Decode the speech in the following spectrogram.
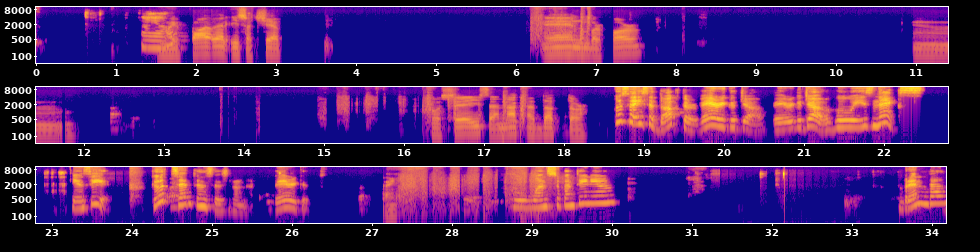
My father is a chef. And number four. um, Jose is a, not a doctor. Who says a doctor? Very good job. Very good job. Who is next? Can see it. Good sentences, Ronald. Very good. Thank you. Who wants to continue? Brenda?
